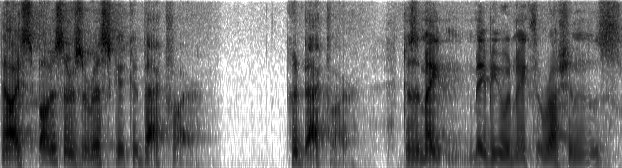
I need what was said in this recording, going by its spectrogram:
Now, I suppose there's a risk it could backfire. Could backfire. Because it may, maybe it would make the Russians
